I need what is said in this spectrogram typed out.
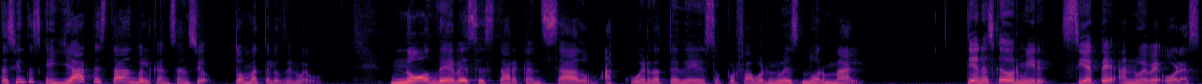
te sientes que ya te está dando el cansancio, tómatelos de nuevo. No debes estar cansado, acuérdate de eso, por favor, no es normal. Tienes que dormir 7 a 9 horas.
